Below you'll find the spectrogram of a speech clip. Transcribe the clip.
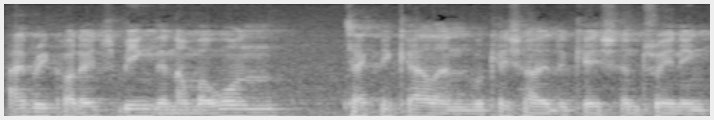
Highbury College being the number one technical and vocational education training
